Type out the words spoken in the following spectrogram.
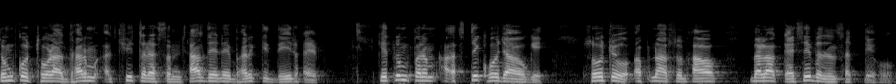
तुमको थोड़ा धर्म अच्छी तरह समझा देने भर की देर है कि तुम परम आस्तिक हो जाओगे। सोचो, अपना स्वभाव बड़ा कैसे बदल सकते हो?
